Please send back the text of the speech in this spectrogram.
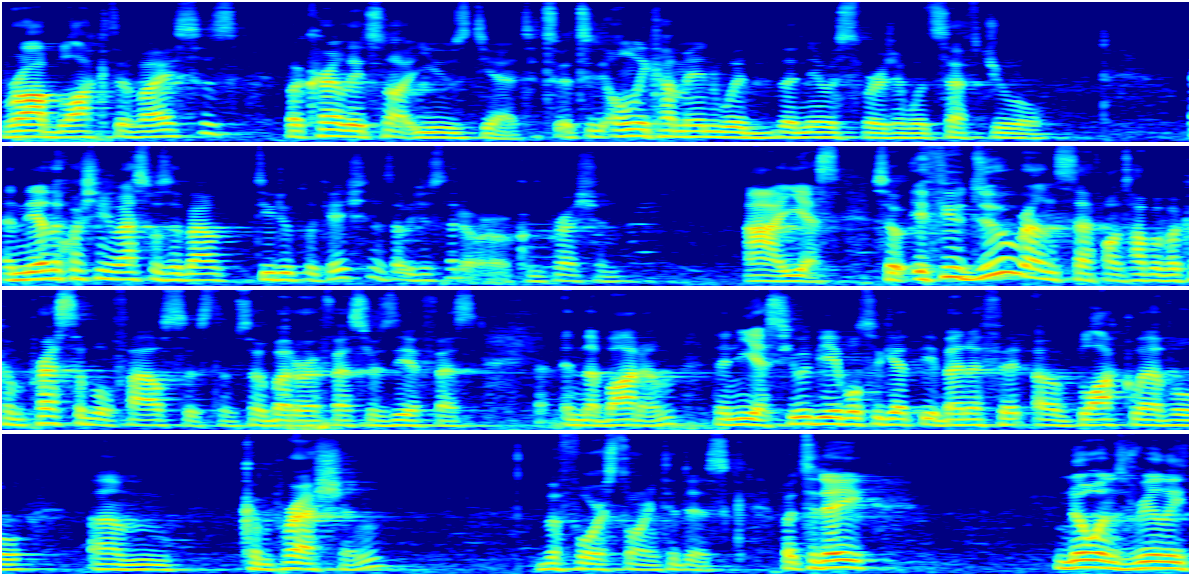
raw block devices, but currently it's not used yet. It's, it's only come in with the newest version with Ceph Jewel. And the other question you asked was about deduplication, is that what you said, or, or compression? Ah, yes. So if you do run Ceph on top of a compressible file system, so Btrfs or ZFS in the bottom, then yes, you would be able to get the benefit of block level um, compression before storing to disk. But today, no one's really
